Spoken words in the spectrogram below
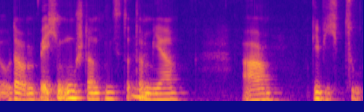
oder welchen Umstand misst er da mhm. mehr äh, Gewicht zu?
